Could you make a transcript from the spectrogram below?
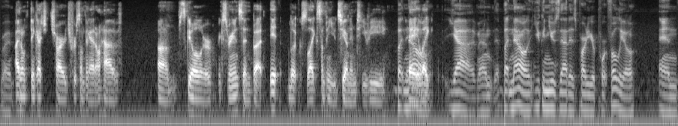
Right. I don't think I should charge for something I don't have um, skill or experience in. But it looks like something you'd see on MTV. But Hey, now, like- yeah, man. But now you can use that as part of your portfolio, and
